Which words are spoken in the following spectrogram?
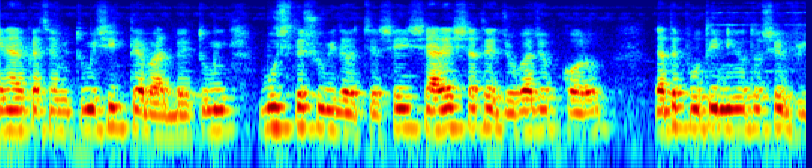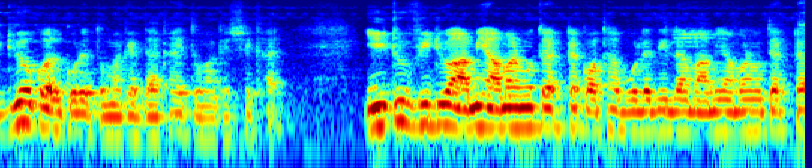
এনার কাছে আমি, তুমি শিখতে পারবে, তুমি বুঝতে সুবিধা হচ্ছে, সেই স্যারের সাথে যোগাযোগ করো। যাতে প্রতিনিয়ত সে ভিডিও কল করে তোমাকে দেখায়, তোমাকে শেখায়। ইউটিউব ভিডিও আমি আমার মতো একটা কথা বলে দিলাম, আমি আমার মতো একটা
